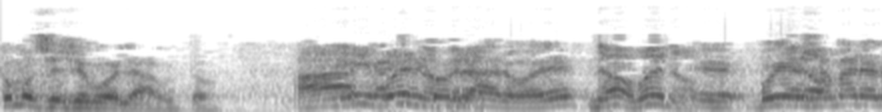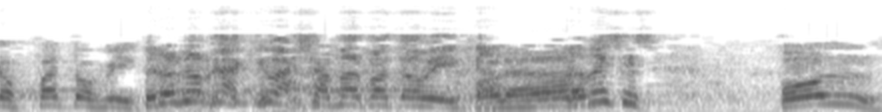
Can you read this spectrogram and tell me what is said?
¿Cómo se llevó el auto? Ah, Sí, bueno, pero- raro, ¿eh? No, bueno, Eh, voy a pero- llamar a los patos Vica. pero no, ¿a qué va a llamar Pato Vica? Hola. A veces... Paul,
